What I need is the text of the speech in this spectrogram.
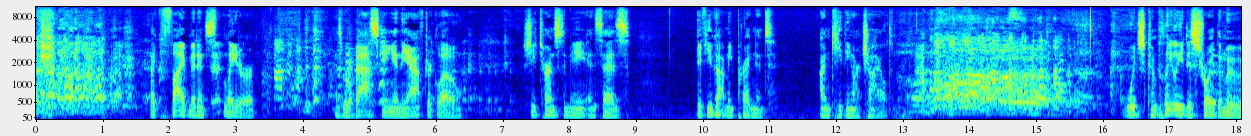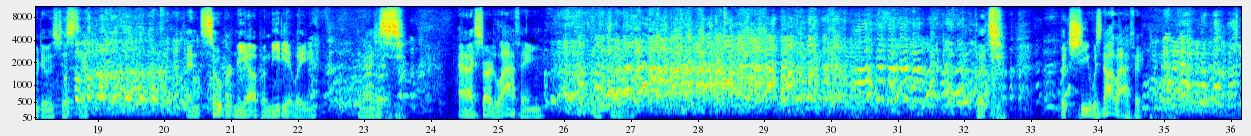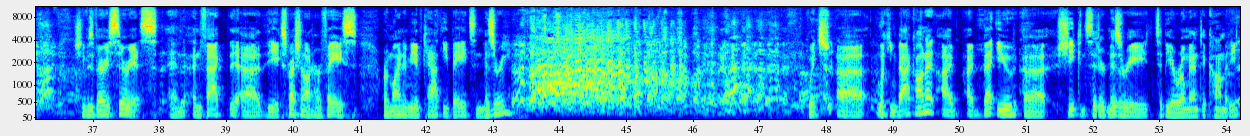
like five minutes later, as we're basking in the afterglow, she turns to me and says, "If you got me pregnant, I'm keeping our child." Which completely destroyed the mood. It was just like, and sobered me up immediately. And I just, and I started laughing. But, uh, but, but she was not laughing. She was very serious, and in fact, uh, the expression on her face reminded me of Kathy Bates in Misery. Which, uh, looking back on it, I, I bet you uh, she considered Misery to be a romantic comedy.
